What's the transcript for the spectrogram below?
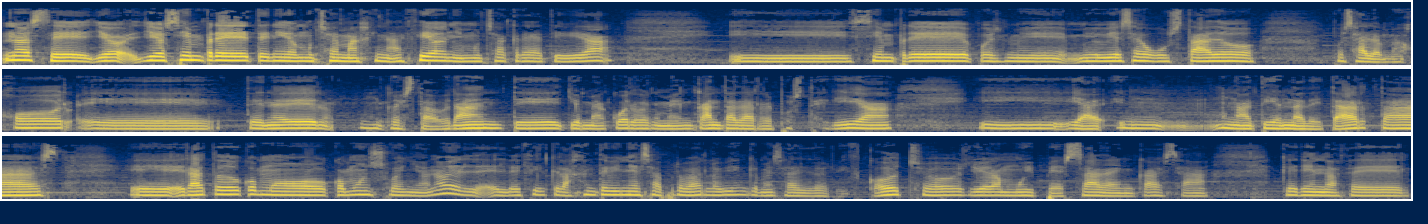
no sé, yo, yo siempre he tenido mucha imaginación y mucha creatividad y siempre pues me, hubiese gustado pues a lo mejor eh, tener un restaurante, yo me acuerdo que me encanta la repostería y, una tienda de tartas, eh, era todo como, como un sueño, ¿no? El, decir que la gente viniese a probarlo bien, que me salen los bizcochos, yo era muy pesada en casa queriendo hacer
